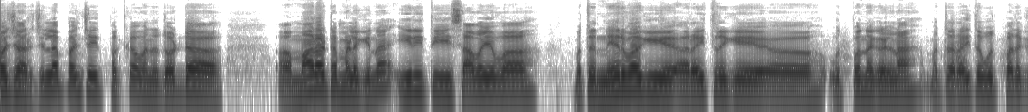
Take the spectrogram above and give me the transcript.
ಬಜಾರ್, ಜಿಲ್ಲಾ ಪಂಚಾಯತ್ ಪಕ್ಕ ಒಂದು ದೊಡ್ಡ ಮಾರಾಟ ಮಳಗಿನ ಈ ರೀತಿ ಸಾವಯವ ಮತ್ತು ನೇರವಾಗಿ ರೈತರಿಗೆ ಉತ್ಪನ್ನಗಳನ್ನ ಮತ್ತು ರೈತ ಉತ್ಪಾದಕ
